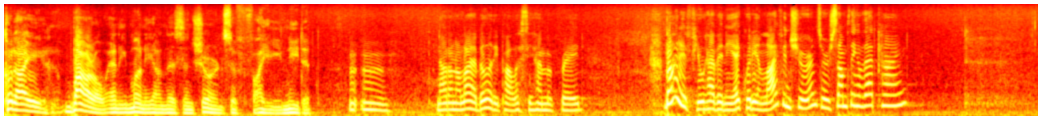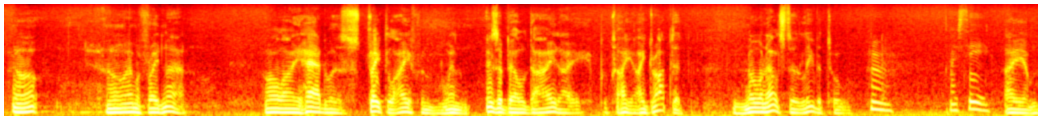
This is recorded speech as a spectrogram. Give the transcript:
could I borrow any money on this insurance if I need it? Mm-mm. Not on a liability policy, I'm afraid. But if you have any equity in life insurance or something of that kind, No, no, I'm afraid not. All I had was straight life, and when Isabel died, I, I, I dropped it. No one else to leave it to. hmm, I see. I, um,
